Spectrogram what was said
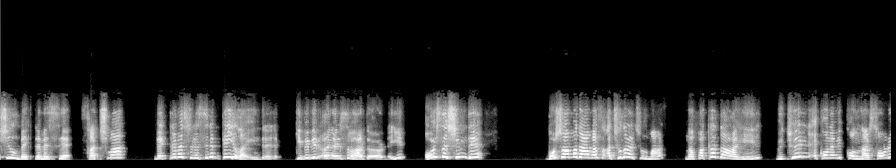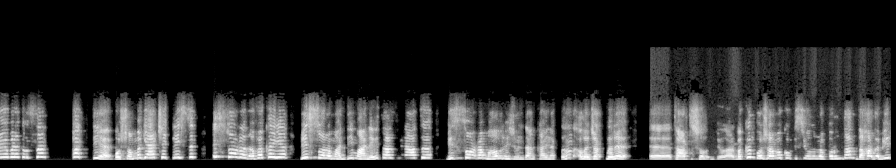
3 yıl beklemesi saçma, bekleme süresini bir yıla indirelim gibi bir önerisi vardı örneğin. Oysa şimdi boşanma davası açılır açılmaz nafaka dahil bütün ekonomik konular sonraya bırakılsın pat diye boşanma gerçekleşsin. Biz sonra nafakayı, biz sonra maddi manevi tazminatı, biz sonra mal rejiminden kaynaklanan alacakları e, tartışalım diyorlar. Bakın boşanma komisyonu raporundan daha da bir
